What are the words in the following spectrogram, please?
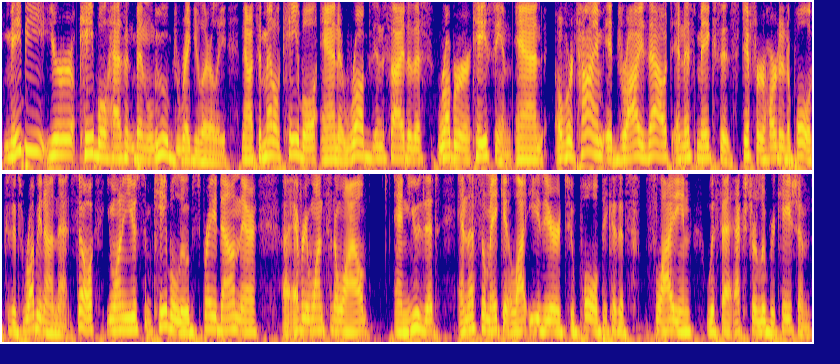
maybe your cable hasn't been lubed regularly. Now, it's a metal cable and it rubs inside of this rubber casing. And over time, it dries out and this makes it stiffer, harder to pull because it's rubbing on that. So, you want to use some cable lube, spray down there uh, every once in a while and use it and this will make it a lot easier to pull because it's sliding with that extra lubrication.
